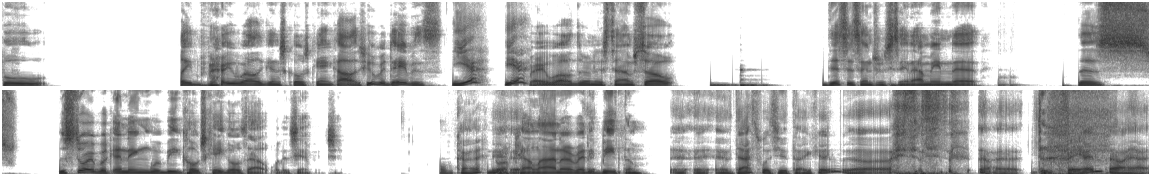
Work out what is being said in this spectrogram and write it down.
who played very well against Coach K in college. Hubert Davis, yeah, yeah. very well during this time. So this is interesting. I mean, the this the storybook ending would be Coach K goes out with a championship. Okay. North If- Carolina already beat them. If that's what you're thinking, uh, uh, Duke fan, uh,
